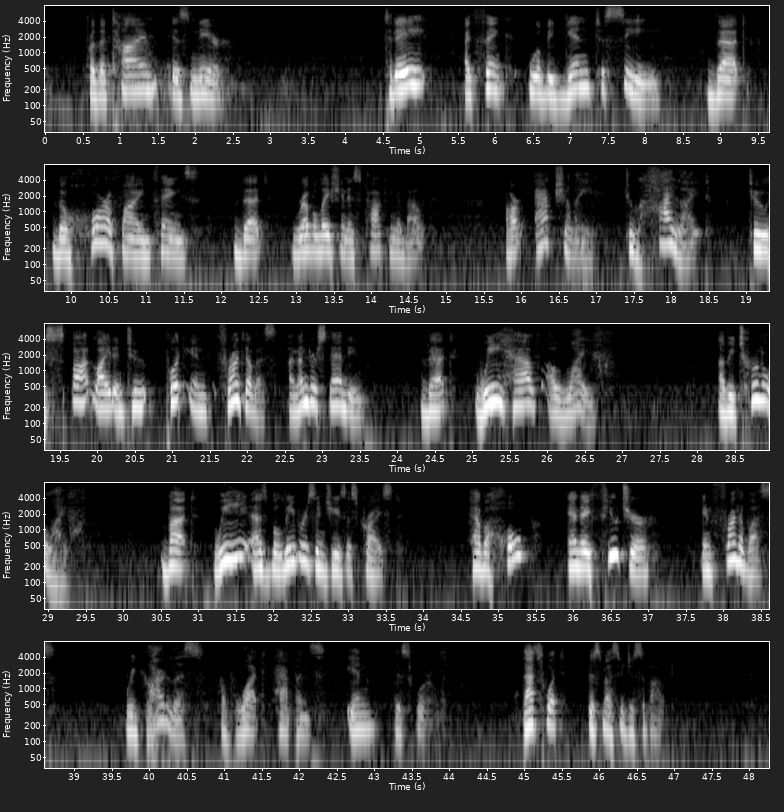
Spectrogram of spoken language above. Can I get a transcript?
for the time is near. Today, I think we'll begin to see that the horrifying things that Revelation is talking about are actually to highlight, to spotlight, and to put in front of us an understanding that we have a life of eternal life. But we, as believers in Jesus Christ, have a hope and a future in front of us, regardless of what happens in this world. That's what this message is about.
